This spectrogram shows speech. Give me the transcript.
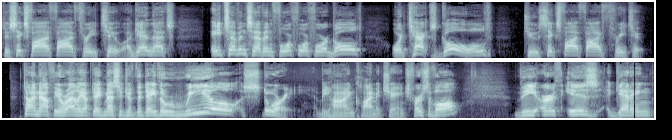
to 65532. Again, that's 877 444 GOLD or text GOLD to 65532. Time now for the O'Reilly Update message of the day the real story behind climate change. First of all, the Earth is getting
